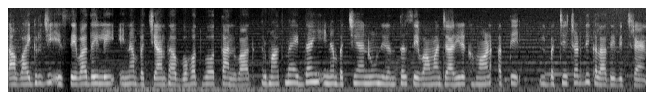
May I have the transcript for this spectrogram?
ਤਾਂ ਵਾਹਿਗੁਰੂ ਜੀ ਇਸ ਸੇਵਾ ਦੇ ਲਈ ਇਹਨਾਂ ਬੱਚਿਆਂ ਦਾ ਬਹੁਤ-ਬਹੁਤ ਧੰਨਵਾਦ। ਪ੍ਰਮਾਤਮਾ ਇਦਾਂ ਹੀ ਇਹਨਾਂ ਬੱਚਿਆਂ ਨੂੰ ਨਿਰੰਤਰ ਸੇਵਾਵਾਂ ਜਾਰੀ ਰਖਵਾਉਣ ਅਤੇ ਬੱਚੇ ਚੜ੍ਹਦੀ ਕਲਾ ਦੇ ਵਿੱਚ ਰਹਿਣ।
